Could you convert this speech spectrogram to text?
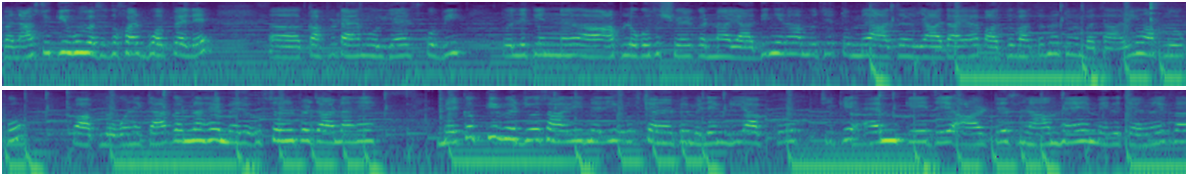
बना चुकी हूँ, वैसे तो खैर बहुत पहले काफ़ी टाइम हो गया है इसको भी। तो लेकिन आप लोगों से शेयर करना याद ही नहीं रहा मुझे। तो मैं आज याद आया बातों बातों में तो मैं बता रही हूँ आप लोगों को। तो आप लोगों ने क्या करना है, मेरे उस चैनल पर जाना है। मेकअप की वीडियो सारी मेरी उस चैनल पे मिलेंगी आपको। ठीक है? एम के जे आर्टिस्ट नाम है मेरे चैनल का।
